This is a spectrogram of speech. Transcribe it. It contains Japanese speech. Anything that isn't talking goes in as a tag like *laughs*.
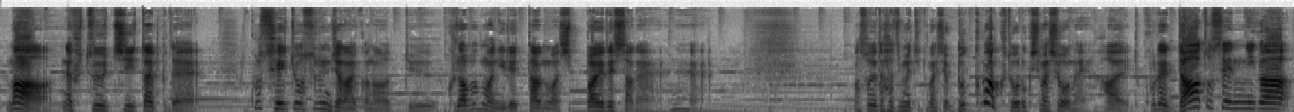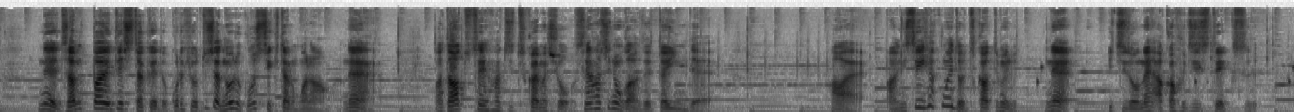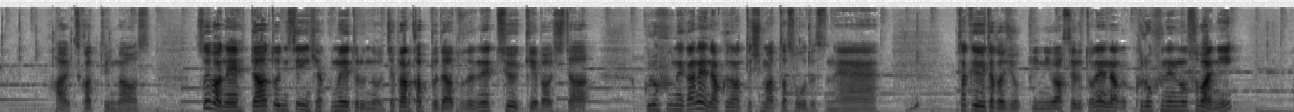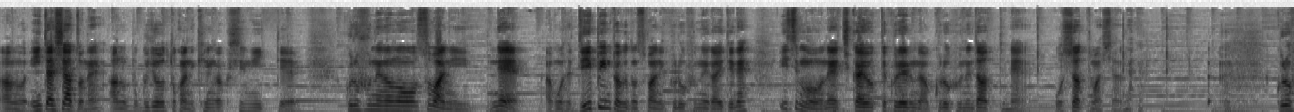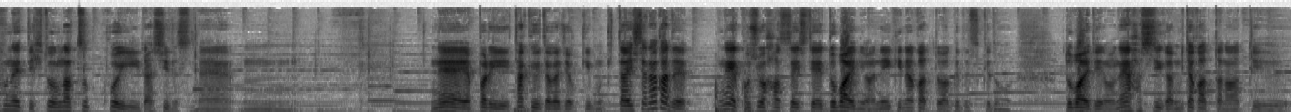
まあね、普通値タイプで、これ成長するんじゃないかなっていう、クラブマンに入れたのは失敗でしたね。ねまあ、それで始めていきましょう。ブックマーク登録しましょうね。はい。これ、ダート戦2が、ね、惨敗でしたけど、これひょっとしたら能力落ちてきたのかな？ねあ、ダート1008使いましょう。1008の方が絶対いいんで。はい。あ、2100m 使ってみる。ね。一度ね、赤富士ステークス。はい、使ってみます。そういえばね、ダート 2100m のジャパンカップダートでね、強い競馬をした黒船がね、亡くなってしまったそうですね。武豊ジョッキーに言わせるとね、なんか黒船のそばに、あの、引退した後ね、あの、牧場とかに見学しに行って、黒船のそばにね、あ、ごめんなさい、ディープインパクトのそばに黒船がいてね、いつもね、近寄ってくれるのは黒船だってね、おっしゃってましたよね。*laughs* 黒船って人懐っこいらしいですね。うん。ねやっぱり竹豊ジョッキーも期待した中でね、故障発生してドバイにはね、行けなかったわけですけど、ドバイでのね、走りが見たかったなっていう、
